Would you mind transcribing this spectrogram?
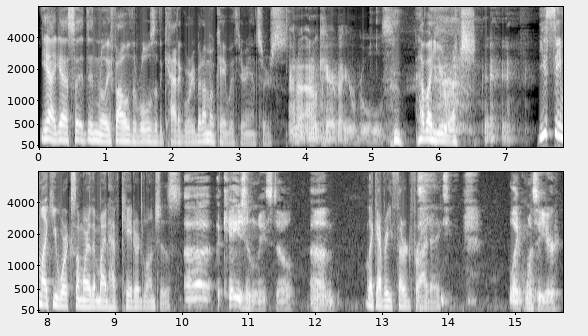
yeah i guess it didn't really follow the rules of the category but i'm okay with your answers i don't i don't care about your rules how about you rush you seem like you work somewhere that might have catered lunches. Uh, occasionally, still. Um, like every third Friday. like once a year,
